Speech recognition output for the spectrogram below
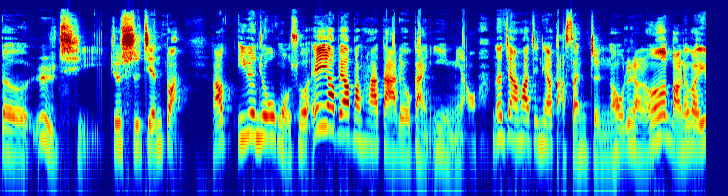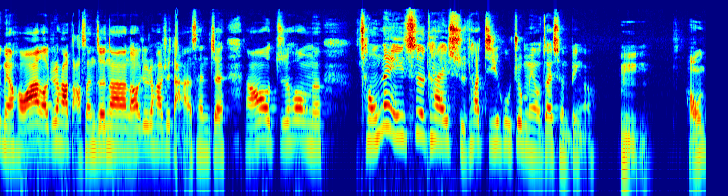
的日期，就时间段。然后医院就问我说：“诶，要不要帮他打流感疫苗？那这样的话，今天要打三针。”然后我就想说：“哦，打流感疫苗好啊。”然后就让他打三针啊，然后就让他去打了三针。然后之后呢，从那一次开始，他几乎就没有再生病了。嗯。好像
